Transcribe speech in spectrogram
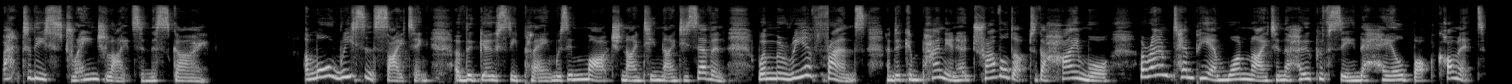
back to these strange lights in the sky. A more recent sighting of the ghostly plane was in March 1997 when Maria France and a companion had travelled up to the High Moor around 10 pm one night in the hope of seeing the Hale Bopp comet.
